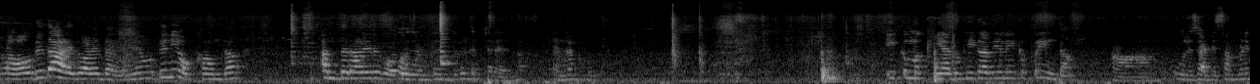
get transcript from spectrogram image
ਹਾਂ ਉਹਦੇ ਤਾਂ ਆਲੇ ਦੁਆਲੇ ਬਹਿ ਜਾਂਦੇ ਆ ਉਹਦੇ ਨਹੀਂ ਔਖਾ ਹੁੰਦਾ। ਅੰਦਰ ਵਾਲੇ ਦੇ ਬਹੁਤ ਹੋ। ਜਾਂਦਾ ਇੱਧਰ ਕੱਚਾ ਰਹਿ ਜਾਂਦਾ ਇਹਨਾਂ ਨੂੰ ਇੱਕ ਮੱਖੀਆਂ ਦੁਖੀ ਕਰਦੀਆਂ ਨੇ? ਇੱਕ ਭਿੰਡਾਂ ਹਾਂ ਉਰੇ ਸਾਡੇ ਸਾਹਮਣੇ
